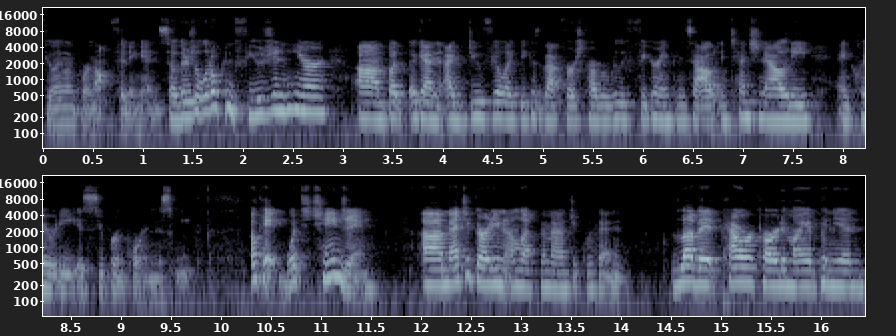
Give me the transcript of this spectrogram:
feeling like we're not fitting in. So there's a little confusion here. Um, but again, I do feel like because of that first card, we're really figuring things out. Intentionality and clarity is super important this week. Okay, what's changing? Uh, Magic Guardian, unlock the magic within. Love it. Power card, in my opinion.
